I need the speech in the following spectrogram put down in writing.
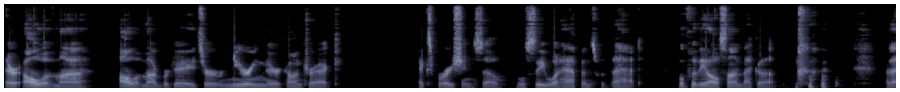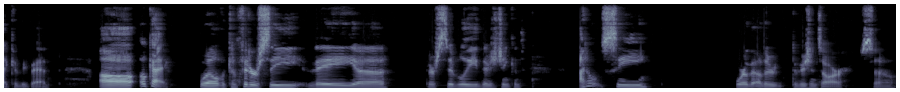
They're all of my all of my brigades are nearing their contract expiration, so we'll see what happens with that. Hopefully they all sign back up. that could be bad. Uh okay. Well, the Confederacy, they uh there's Sibley, there's Jenkins. I don't see where the other divisions are, so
